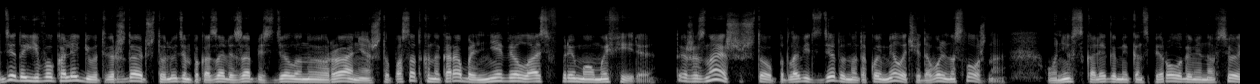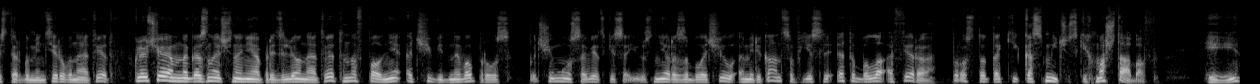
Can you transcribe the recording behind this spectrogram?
Деда и его коллеги утверждают, что людям показали запись, сделанную ранее, что посадка на корабль не велась в прямом эфире. Ты же знаешь, что подловить деду на такой мелочи довольно сложно. У них с коллегами-конспирологами на все есть аргументированный ответ, включая многозначно неопределенный ответ на вполне очевидный вопрос. Почему Советский Союз не разоблачил американцев, если это была афера просто-таки космических масштабов? И?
